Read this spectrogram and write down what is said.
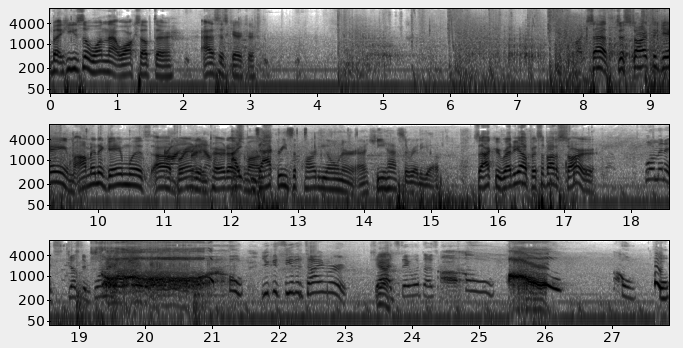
but he's the one that walks up there as his character. Seth, just start the game. I'm in a game with uh, Brian, Brandon, Paradise Mod. Zachary's the party owner. Uh, he has to ready up. Zachary, ready up. It's about to start. Four minutes, Justin, four minutes. Oh, you can see the timer. Chad, Yeah. stay with us. Oh, Oh! oh, Oh!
